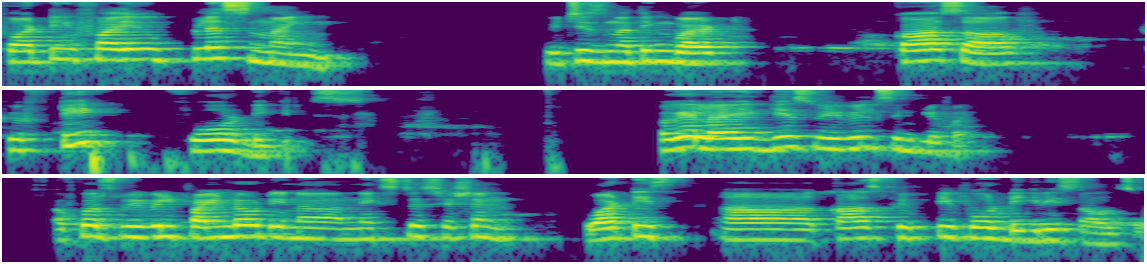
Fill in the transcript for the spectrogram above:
45 plus 9 which is nothing but cos of 54 degrees. Okay, like this we will simplify. Of course, we will find out in a next session what is uh, cos 54 degrees also.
